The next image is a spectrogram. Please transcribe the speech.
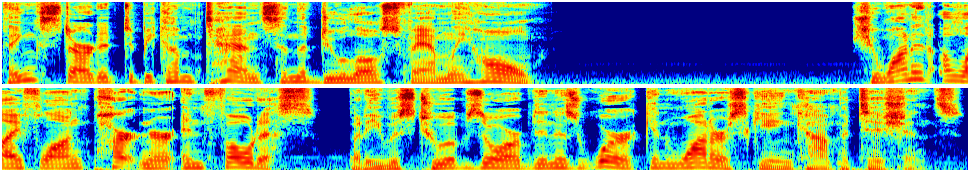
things started to become tense in the Dulos family home. She wanted a lifelong partner in Fotis, but he was too absorbed in his work and water skiing competitions.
